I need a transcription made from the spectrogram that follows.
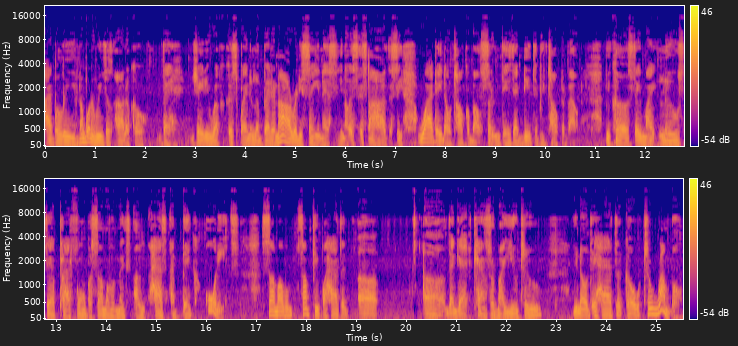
I believe, and I'm going to read this article that J.D. Rucker could explain a little better. And I already seen this. You know, it's it's not hard to see why they don't talk about certain things that need to be talked about because they might lose their platform. But some of them makes a, has a big audience. Some of them, some people have to. Uh, uh, they got canceled by YouTube. You know, they had to go to Rumble.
